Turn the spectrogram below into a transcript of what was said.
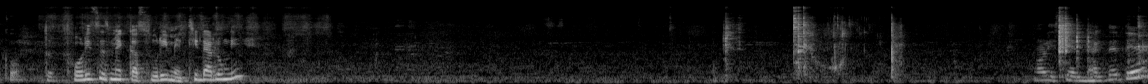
को तो थोड़ी सी इसमें कसूरी मेथी डालूँगी। और इसे ढक देते हैं।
